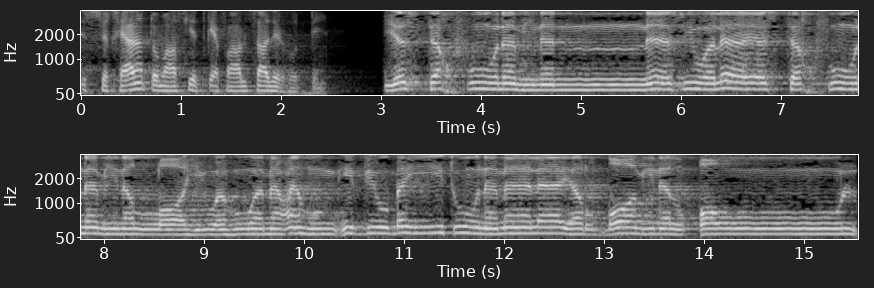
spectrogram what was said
اس سے خیانت و معاشیت کے افعال صادر ہوتے ہیں۔ يستخفون من الناس ولا يستخفون من الله وهو معهم إذ يبيتون ما لا يرضى من القول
